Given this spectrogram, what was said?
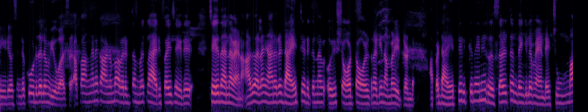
വീഡിയോസിന്റെ കൂടുതലും വ്യൂവേഴ്സ്. അപ്പോൾ അങ്ങനെ കാണുമ്പോൾ അവരുടെ നമ്മൾ ക്ലാരിഫൈ ചെയ്ത് ചെയ്ത് തന്നെ വേണം. അതുമല്ല ഞാനൊരു ഡയറ്റ് എടുക്കുന്ന ഒരു ഷോർട്ട് ഓൾറെഡി നമ്മൾ ഇട്ടിട്ടുണ്ട്. അപ്പോൾ ഡയറ്റ് എടുക്കുന്നതിന് റിസൾട്ട് എന്തെങ്കിലും വേണ്ടേ? ചുമ്മാ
